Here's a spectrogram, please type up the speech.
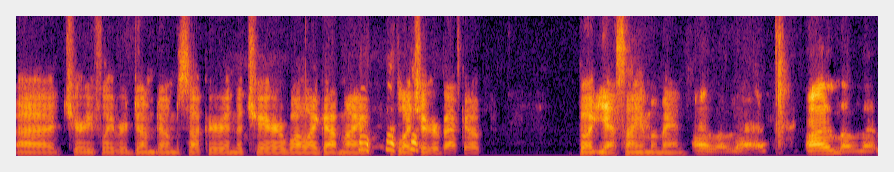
uh cherry flavored dum dum sucker in the chair while I got my blood sugar back up. But yes, I am a man. I love that. I love that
